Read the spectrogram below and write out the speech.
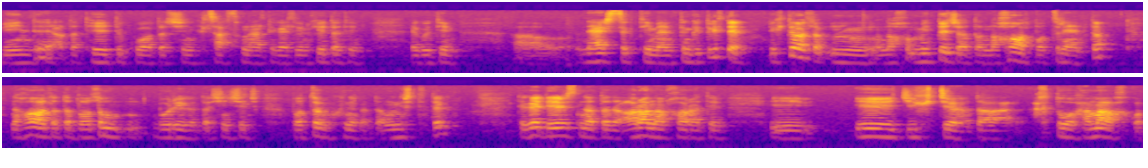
биендээ одоо тээдэггүй одоо жишээ нь цаасхнаал тэгэл ерөнхийдөө тийм айгу тийм найрсаг тийм амтан гэдэг л дээ. Тэгтээ бол нохоо мэдээж одоо нохоо бол бузрын амтан. Нохоо бол одоо булан бүрийг одоо шиншилж бузар бүхнийг одоо үнэртдэг. Тэгээд дээрэс нь одоо ороо норхороо тэр ээж ихч одоо ах トゥ хамаа байхгүй.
